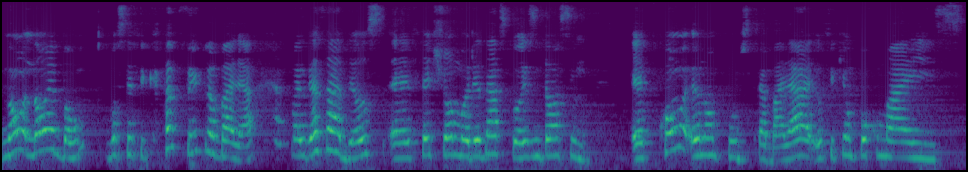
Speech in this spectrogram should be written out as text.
não, não é bom você ficar sem trabalhar, mas graças a Deus é, fechou a maioria das coisas. Então, assim, é, como eu não pude trabalhar, eu fiquei um pouco mais,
